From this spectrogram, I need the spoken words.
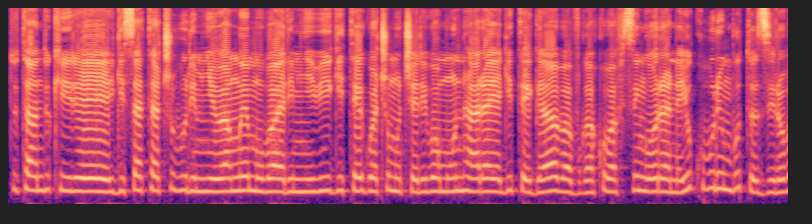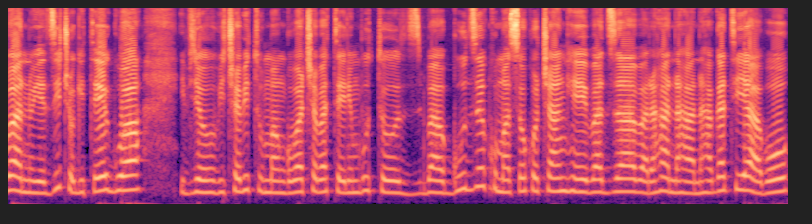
Tutandukire gisata c'uburimyi bamwe mu barimyi b'igitegwa c'umuceri bo mu ntara ya Gitega bavuga ko bafise ingorane yo kubura imbuto zirobanuye z'ico gitegwa ivyo bica bituma ngo baca batera imbuto baguze ku masoko canke baza barahanahana hagati yabo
